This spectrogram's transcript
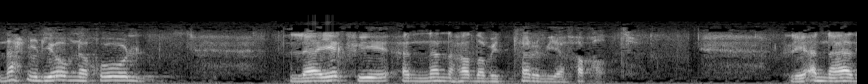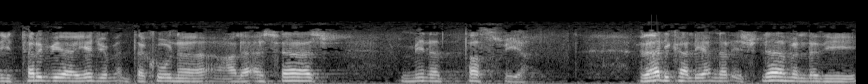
نحن اليوم نقول لا يكفي أن ننهض بالتربية فقط لأن هذه التربية يجب أن تكون على أساس من التصفية. ذلك لأن الإسلام الذي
